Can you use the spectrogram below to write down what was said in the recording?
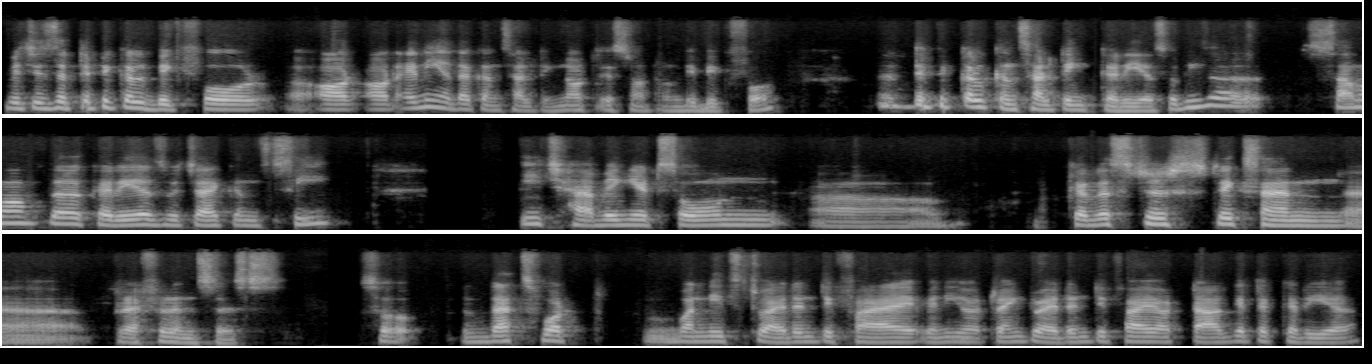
which is a typical big four uh, or, or any other consulting, not it's not only big four, typical consulting career. So these are some of the careers which I can see, each having its own uh, characteristics and uh, preferences. So that's what one needs to identify when you are trying to identify or target a career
